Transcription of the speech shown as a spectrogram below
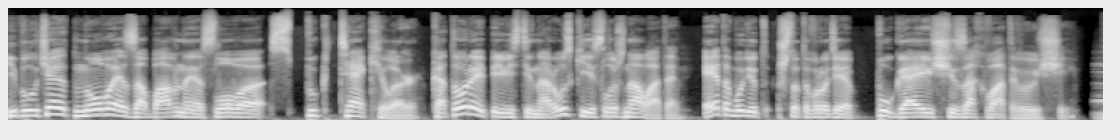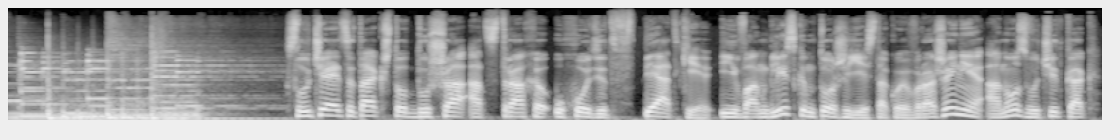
И получают новое забавное слово spectacular, которое перевести на русский сложновато. Это будет что-то вроде пугающий, захватывающий. Случается так, что душа от страха уходит в пятки, и в английском тоже есть такое выражение, оно звучит как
